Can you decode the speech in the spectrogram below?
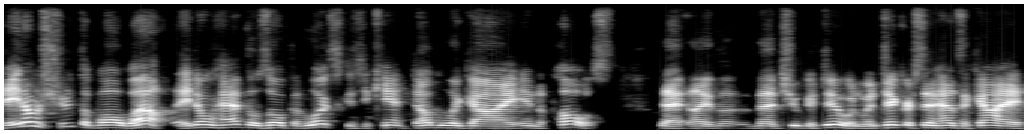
they don't shoot the ball well. They don't have those open looks because you can't double a guy in the post that like, that you could do. And when Dickerson has a guy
